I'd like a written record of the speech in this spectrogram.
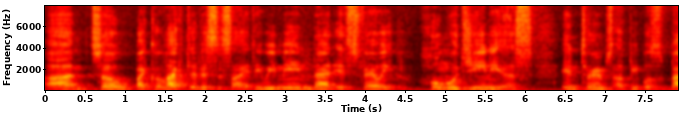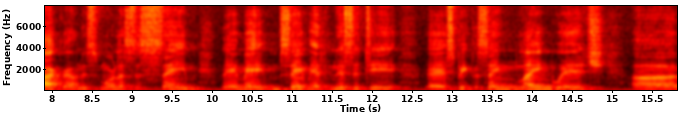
Um, so by collectivist society, we mean that it's fairly homogeneous in terms of people's background. It's more or less the same. They may same ethnicity, uh, speak the same language, uh,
